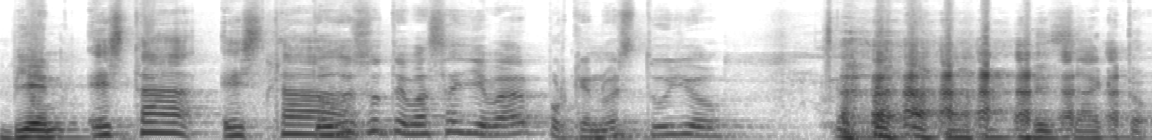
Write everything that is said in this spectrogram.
Bien, esta, esta... Todo eso te vas a llevar porque no es tuyo. Exacto.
